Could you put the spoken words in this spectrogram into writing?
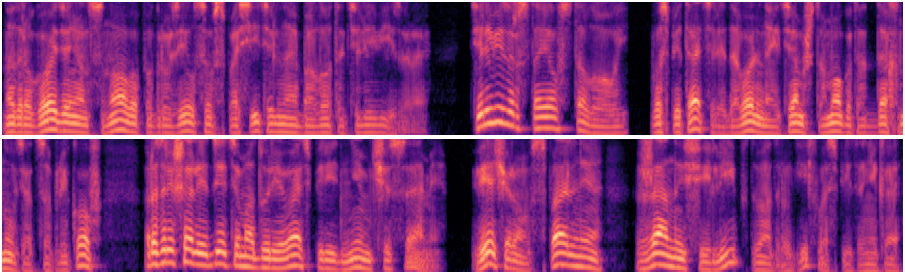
На другой день он снова погрузился в спасительное болото телевизора. Телевизор стоял в столовой. Воспитатели, довольные тем, что могут отдохнуть от сопляков, разрешали детям одуревать перед ним часами. Вечером в спальне Жан и Филипп, два других воспитанника,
